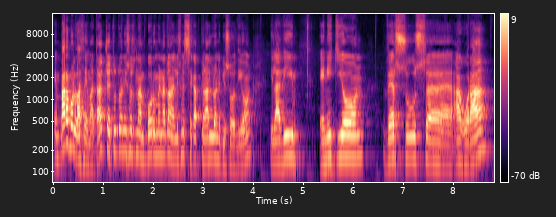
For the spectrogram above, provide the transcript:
Είναι πάρα πολλά θέματα και τούτον ίσως να μπορούμε να το αναλύσουμε σε κάποιον άλλον επεισόδιο, δηλαδή ενίκιο versus ε, αγορά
